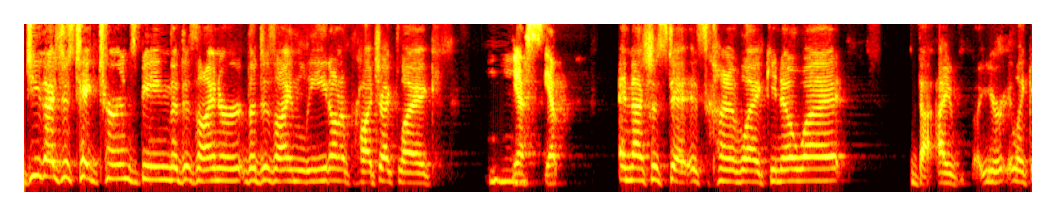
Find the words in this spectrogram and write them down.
do you guys just take turns being the designer, the design lead on a project? Like, mm-hmm. Yes. Yep. and that's just it. It's kind of like, you know what? That I, you're like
